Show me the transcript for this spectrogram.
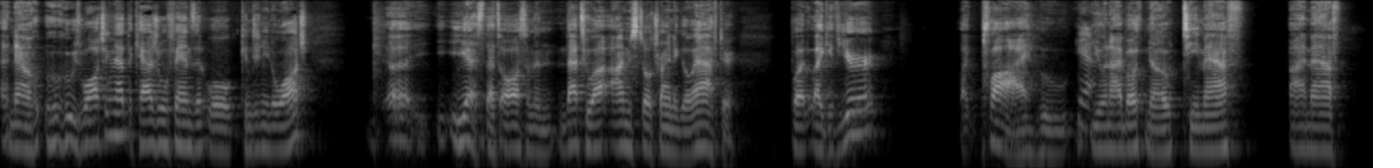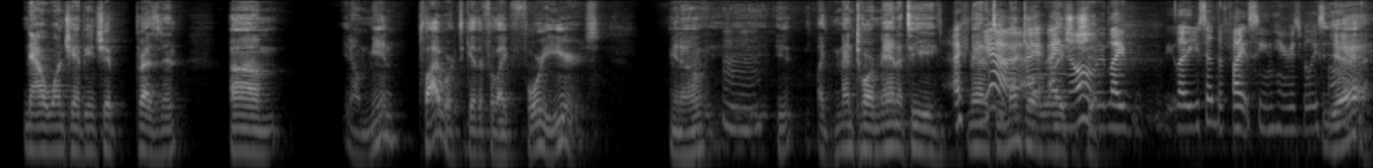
and now, who, who's watching that? The casual fans that will continue to watch. Uh, yes, that's awesome, and that's who I, I'm still trying to go after. But like, if you're like Ply, who Yeah. you and I both know, TMAF, IMAF, now one championship president. Um, you know, me and Ply worked together for like four years. You know, y- like mentor manatee. I, manatee yeah, mentor I, I relationship. know. Like, like you said, the fight scene here is really small. Yeah.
